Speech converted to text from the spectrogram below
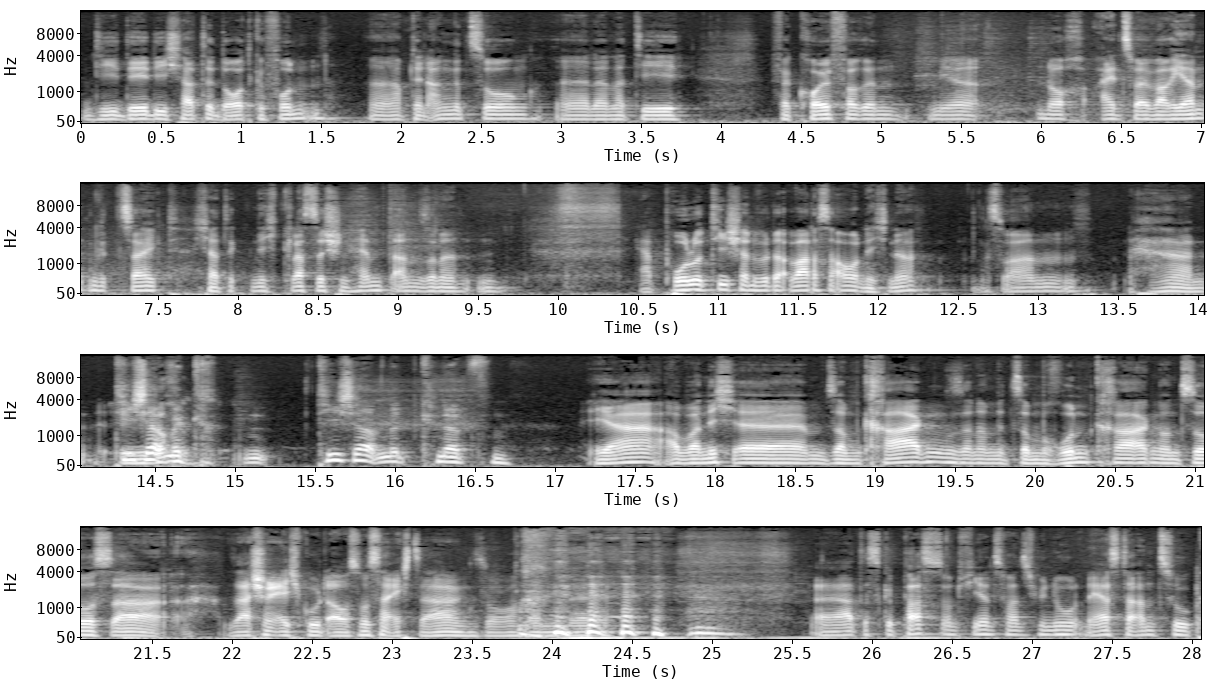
die Idee, die ich hatte, dort gefunden, äh, habe den angezogen. Äh, dann hat die Verkäuferin mir noch ein, zwei Varianten gezeigt. Ich hatte nicht klassisch ein Hemd an, sondern ein ja, Polo-T-Shirt war das auch nicht, ne? Das war ein, ja, T-Shirt mit, T-Shirt mit Knöpfen. ja, aber nicht äh, mit so einem Kragen, sondern mit so einem Rundkragen und so. Es sah, sah schon echt gut aus, muss man echt sagen. So, dann äh, äh, hat es gepasst und 24 Minuten, erster Anzug,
